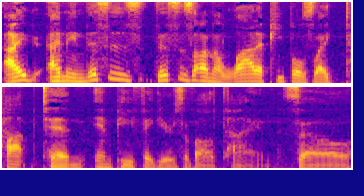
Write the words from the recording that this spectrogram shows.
I I mean this is this is on a lot of people's like top 10 MP figures of all time. So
